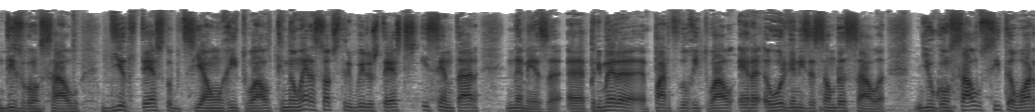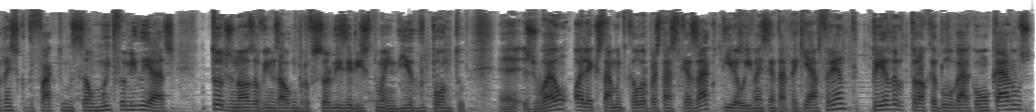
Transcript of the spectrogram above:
diz o Gonçalo, dia de teste obedecia a um ritual que não era só distribuir os testes e sentar na mesa. A primeira parte do ritual era a organização da sala. E o Gonçalo cita ordens que de facto me são muito familiares. Todos nós ouvimos algum professor dizer isto em dia de ponto. Eh, João, olha que está muito calor para estar de casaco, tira-o e vem sentar-te aqui à frente. Pedro, troca de lugar com o Carlos.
